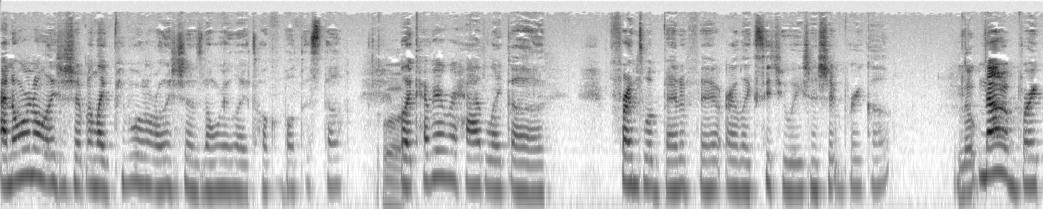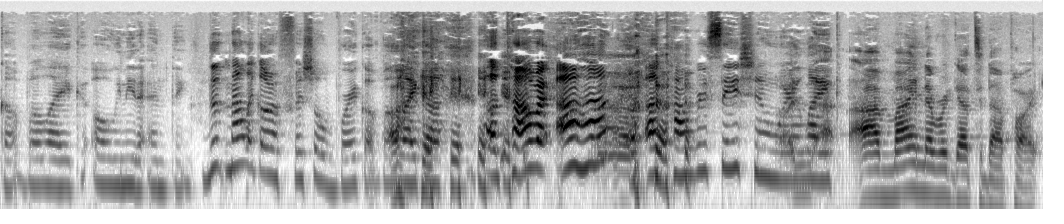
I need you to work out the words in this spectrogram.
I know we're in a relationship and like people in relationships don't really like talk about this stuff. Well, like have you ever had like a friends with benefit or like situationship breakup. Nope. Not a breakup, but like, oh, we need to end things. Not like an official breakup, but like a a conver- uh-huh, a conversation where like I, I might never get to that part.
